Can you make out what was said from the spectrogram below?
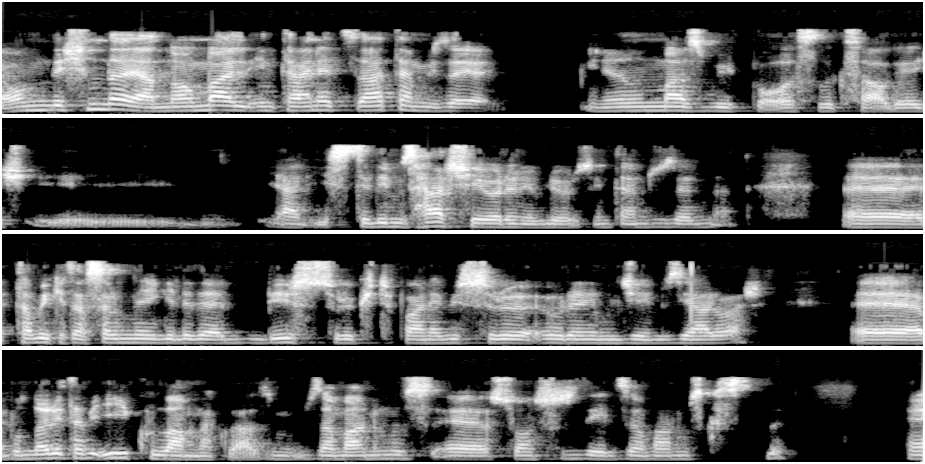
Onun dışında yani normal internet zaten bize inanılmaz büyük bir olasılık sağlıyor. Yani istediğimiz her şeyi öğrenebiliyoruz internet üzerinden. E, tabii ki tasarımla ilgili de bir sürü kütüphane, bir sürü öğrenebileceğimiz yer var. E, bunları tabii iyi kullanmak lazım. Zamanımız e, sonsuz değil, zamanımız kısıtlı. E,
